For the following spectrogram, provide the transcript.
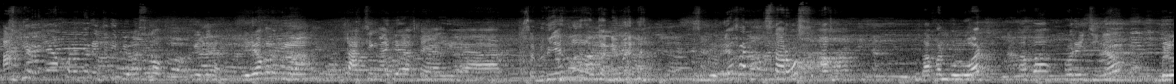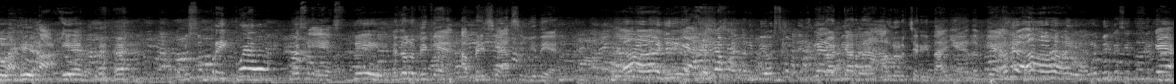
akhirnya aku nonton itu di bioskop gitu. Jadi aku lebih touching aja kayak lihat Sebelumnya lo nonton di mana? sebelumnya kan Star Wars aku 80-an apa original belum lahir. lahir. Habis itu prequel masih SD. Itu lebih kayak apresiasi gitu ya. Ah, jadi kayak akhirnya aku nonton bioskop jadi kayak Bukan karena alur ceritanya ya, tapi kayak ada ah, ya lebih ke situ sih kayak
